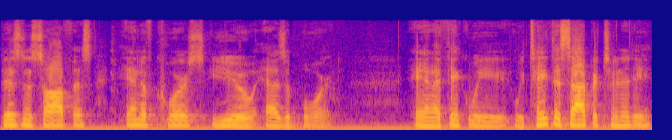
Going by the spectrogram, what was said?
business office, and of course, you as a board. And I think we, we take this opportunity.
